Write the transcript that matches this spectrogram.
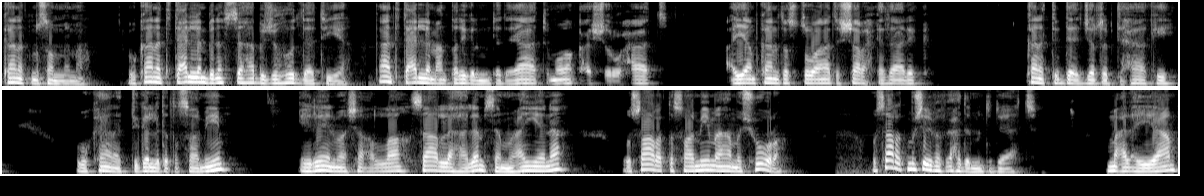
كانت مصممة وكانت تتعلم بنفسها بجهود ذاتية. كانت تتعلم عن طريق المنتديات ومواقع الشروحات. أيام كانت أسطوانات الشرح كذلك. كانت تبدأ تجرب تحاكي وكانت تقلد التصاميم. إلين ما شاء الله صار لها لمسة معينة وصارت تصاميمها مشهورة وصارت مشرفة في أحد المنتديات. مع الأيام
